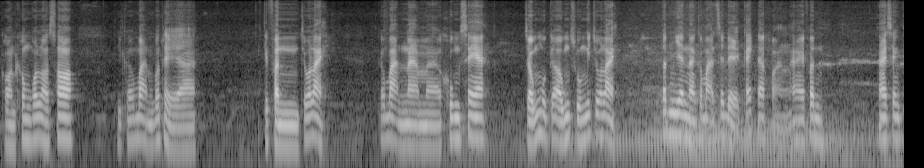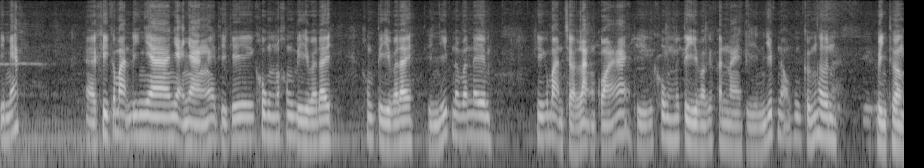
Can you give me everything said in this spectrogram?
còn không có lò xo, thì các bạn có thể à, cái phần chỗ này, các bạn làm khung xe, chống một cái ống xuống cái chỗ này. Tất nhiên là các bạn sẽ để cách ra khoảng 2 phân 2 cm à, khi các bạn đi nha nhẹ nhàng ấy, thì cái khung nó không đi vào đây không tì vào đây thì nhíp nó vẫn êm. Khi các bạn trở lặng quá ấy, thì cái khung nó tì vào cái phần này thì nhíp nó cũng cứng hơn bình thường.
